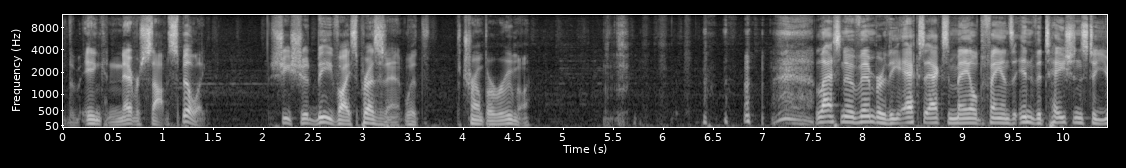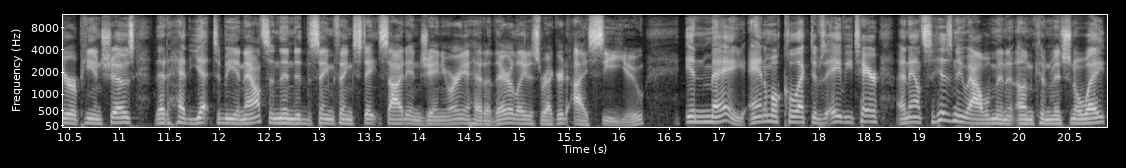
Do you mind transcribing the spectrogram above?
the ink never stops spilling. She should be vice president with Trump Aruma. Last November, the XX mailed fans invitations to European shows that had yet to be announced and then did the same thing stateside in January ahead of their latest record, I See You. In May, Animal Collective's Avey Tare announced his new album in an unconventional way.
